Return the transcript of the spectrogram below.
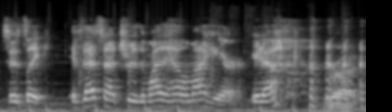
so it's like if that's not true then why the hell am i here you know right.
